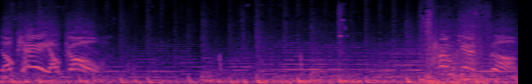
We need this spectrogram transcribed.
Okay, I'll go. Come get some.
